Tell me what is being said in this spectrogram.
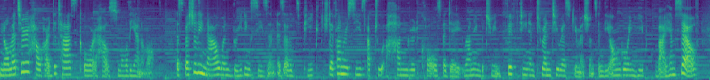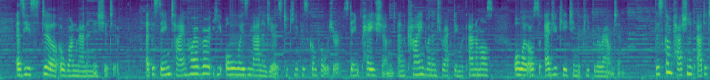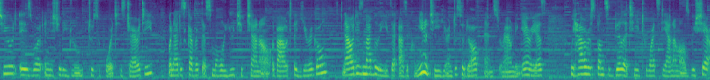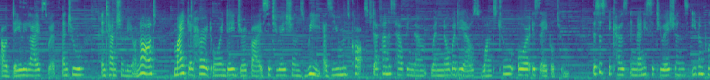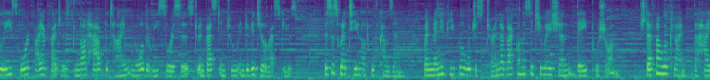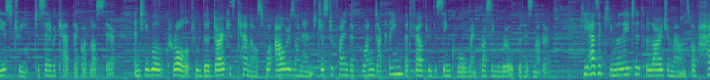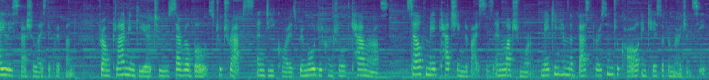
No matter how hard the task or how small the animal. Especially now when breeding season is at its peak, Stefan receives up to 100 calls a day, running between 15 and 20 rescue missions in the ongoing heap by himself, as he is still a one-man initiative. At the same time, however, he always manages to keep his composure, staying patient and kind when interacting with animals, all while also educating the people around him. This compassionate attitude is what initially drew me to support his charity when I discovered their small YouTube channel about a year ago. Now it is my belief that as a community here in Düsseldorf and surrounding areas, we have a responsibility towards the animals we share our daily lives with and who, intentionally or not, might get hurt or endangered by situations we as humans cause. Stefan is helping them when nobody else wants to or is able to. This is because in many situations, even police or firefighters do not have the time nor the resources to invest into individual rescues. This is where Tiernotruf comes in. When many people would just turn their back on the situation, they push on. Stefan will climb the highest tree to save a cat that got lost there, and he will crawl through the darkest canals for hours on end just to find that one duckling that fell through the sinkhole when crossing the road with his mother. He has accumulated large amounts of highly specialized equipment, from climbing gear to several boats to traps and decoys, remotely controlled cameras, self-made catching devices and much more, making him the best person to call in case of emergency.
